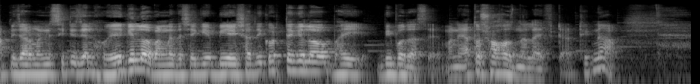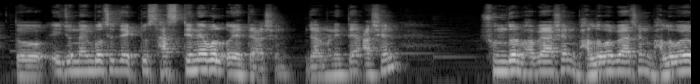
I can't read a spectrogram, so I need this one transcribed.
আপনি জার্মানির সিটিজেন হয়ে গেলেও বাংলাদেশে গিয়ে বিয়ে শাদী করতে গেলেও ভাই বিপদ আছে। মানে এত সহজ না লাইফটা ঠিক না? তো এই জন্য আমি বলছি যে একটু সাস্টেনেবল ওয়েতে আসেন। জার্মানিতে আসেন সুন্দরভাবে আসেন, ভালোভাবে আসেন, ভালোভাবে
